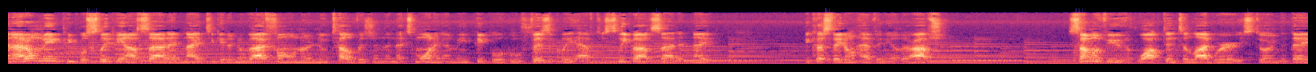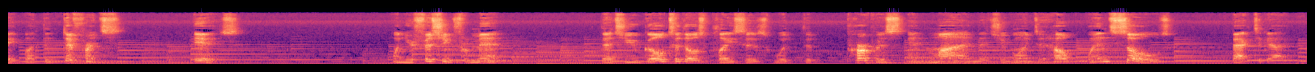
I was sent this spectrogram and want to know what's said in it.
and I don't mean people sleeping outside at night to get a new iPhone or a new television the next morning. I mean people who physically have to sleep outside at night because they don't have any other option. Some of you have walked into libraries during the day, but the difference is when you're fishing for men that you go to those places with the purpose in mind that you're going to help win souls back to God.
